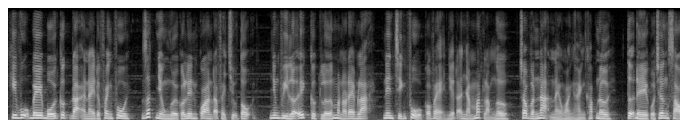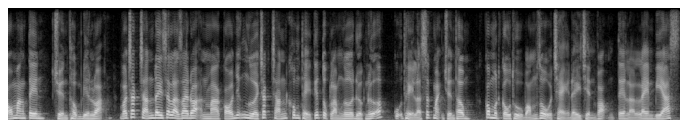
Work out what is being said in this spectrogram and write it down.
Khi vụ bê bối cực đại này được phanh phui, rất nhiều người có liên quan đã phải chịu tội. Nhưng vì lợi ích cực lớn mà nó đem lại, nên chính phủ có vẻ như đã nhắm mắt làm ngơ cho vấn nạn này hoành hành khắp nơi. Tựa đề của chương 6 mang tên Truyền thông điên loạn và chắc chắn đây sẽ là giai đoạn mà có những người chắc chắn không thể tiếp tục làm ngơ được nữa, cụ thể là sức mạnh truyền thông. Có một cầu thủ bóng rổ trẻ đầy triển vọng tên là Lambias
